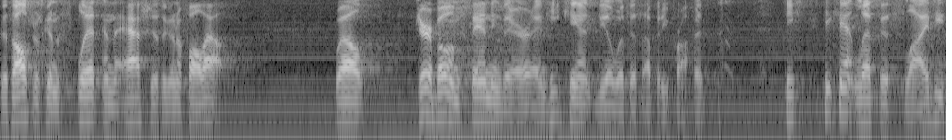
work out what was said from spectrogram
This altar is going to split and the ashes are going to fall out. Well, Jeroboam's standing there and he can't deal with this uppity prophet. he, he can't let this slide. He,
